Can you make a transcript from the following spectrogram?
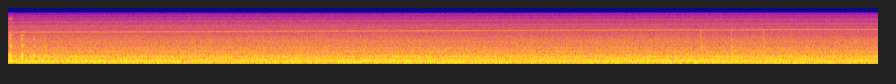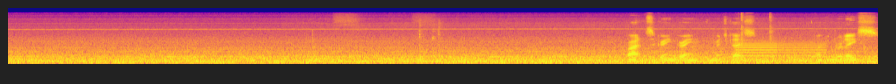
right, it's a green green, in which case I can release.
